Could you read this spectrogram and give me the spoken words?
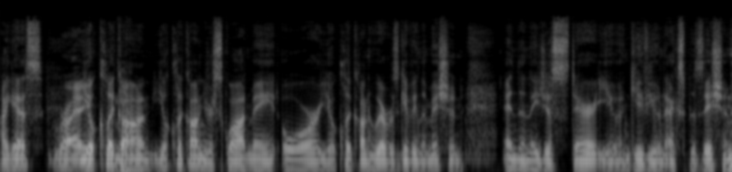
I guess. Right. You'll click Yeah. on you'll click on your squad mate or you'll click on whoever's giving the mission and then they just stare at you and give you an exposition.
